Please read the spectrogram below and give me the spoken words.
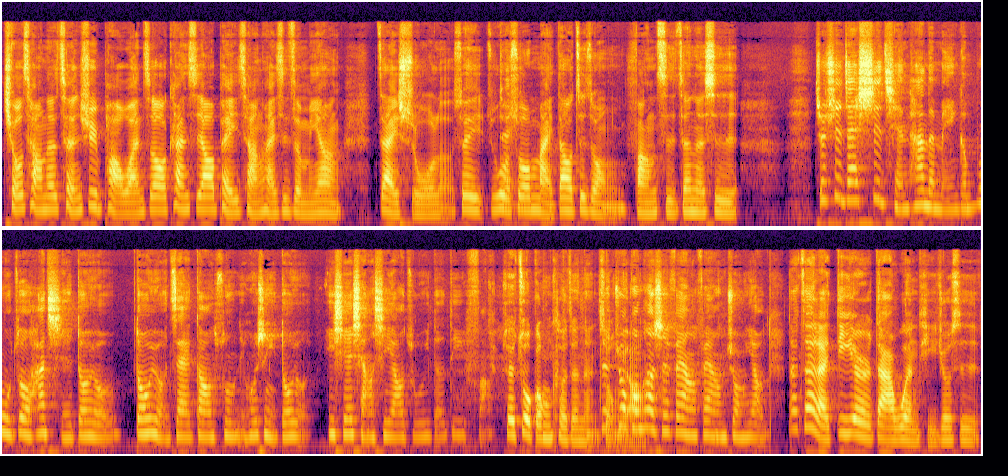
求偿的程序跑完之后，看是要赔偿还是怎么样再说了。所以如果说买到这种房子，真的是。就是在事前，它的每一个步骤，它其实都有都有在告诉你，或是你都有一些详细要注意的地方。所以做功课真的很重要。做功课是非常非常重要的。那再来第二大问题就是，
